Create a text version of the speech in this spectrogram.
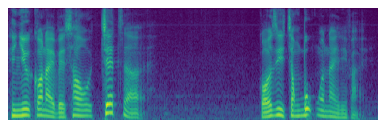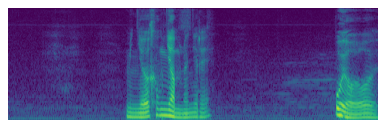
Hình như con này về sau chết rồi Có gì trong bụng con này thì phải. Mình nhớ không nhầm nó như thế. Ui ôi ôi.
